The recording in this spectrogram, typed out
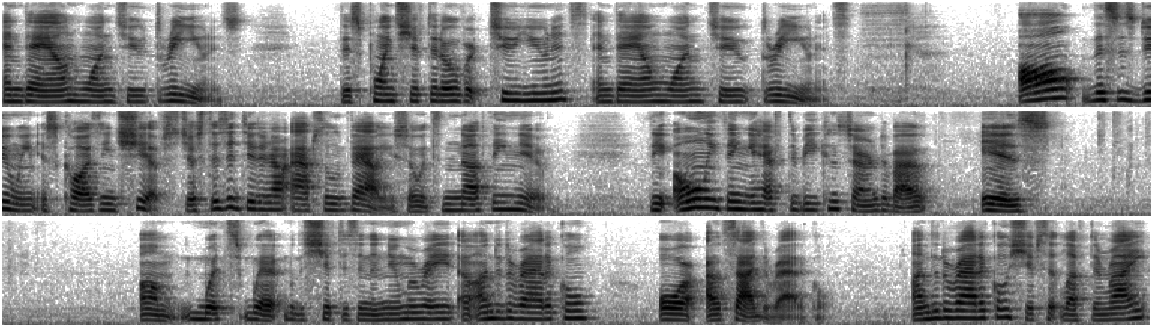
and down one, two, three units. This point shifted over 2 units and down one, two, three units. All this is doing is causing shifts, just as it did in our absolute value, so it's nothing new. The only thing you have to be concerned about is um, what's where, where the shift is in the numerator, uh, under the radical or outside the radical. Under the radical shifts it left and right.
